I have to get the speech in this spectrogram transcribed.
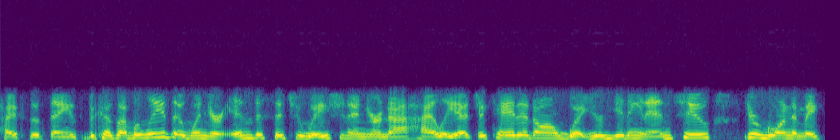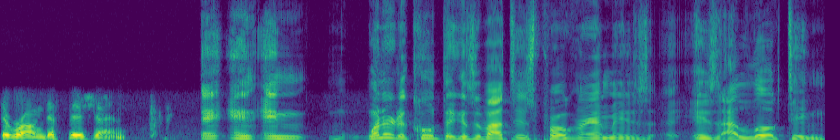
types of things because I believe that when you're in the situation and you're not highly educated on what you're getting into, you're going to make the wrong decision. And, and, and one of the cool things about this program is is I looked and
